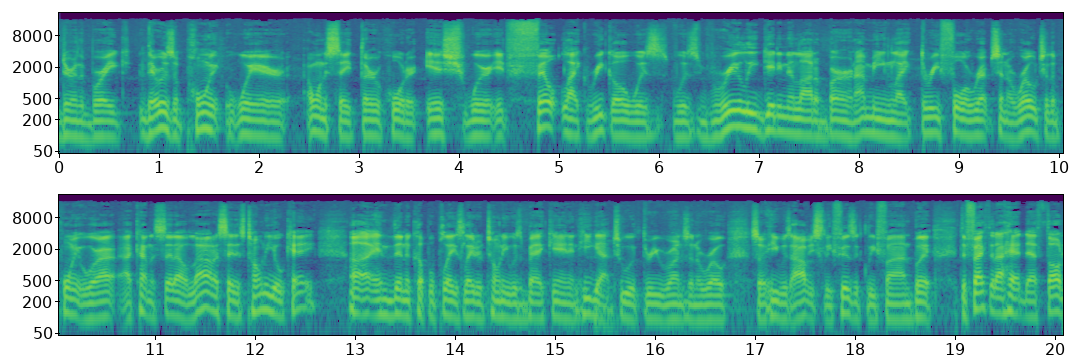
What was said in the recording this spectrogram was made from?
during the break. There was a point where I want to say third quarter ish, where it felt like Rico was was really getting a lot of burn. I mean, like three, four reps in a row to the point where I, I kind of said out loud, I said, "Is Tony okay?" Uh, and then a couple plays later, Tony was back in, and he got two or three runs in a row, so he was obviously physically fine. But the fact that I had that thought,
